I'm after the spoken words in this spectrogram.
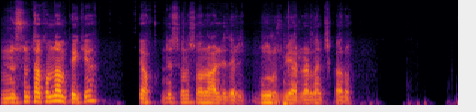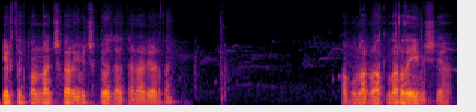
Nus'un takımdan mı peki? Yok. Nus'unu sonra hallederiz. Buluruz bir yerlerden çıkar o. Yırtık da ondan çıkar gibi çıkıyor zaten her yerden. Ha bunların atlıları da iyiymiş ya.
